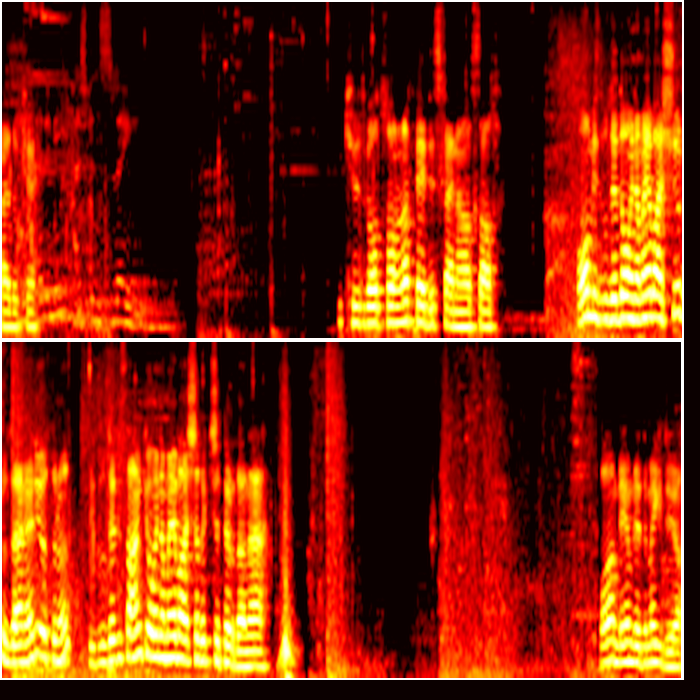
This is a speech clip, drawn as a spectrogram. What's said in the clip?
Gayet okey. Enemy has been slain. 200 gold sonra Fedis fenasal. Oğlum biz bu Zed'i oynamaya başlıyoruz ya ne diyorsunuz? Biz bu Zed'i sanki oynamaya başladık çıtırdan ha. Ulan benim redime gidiyor.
